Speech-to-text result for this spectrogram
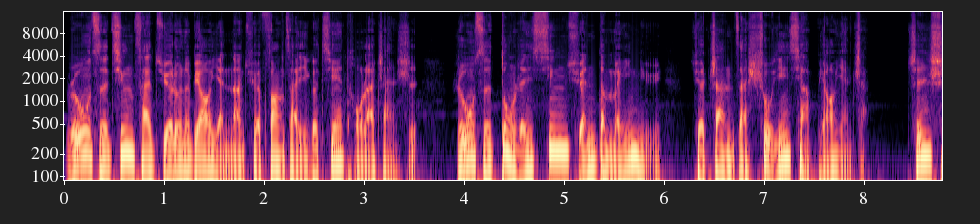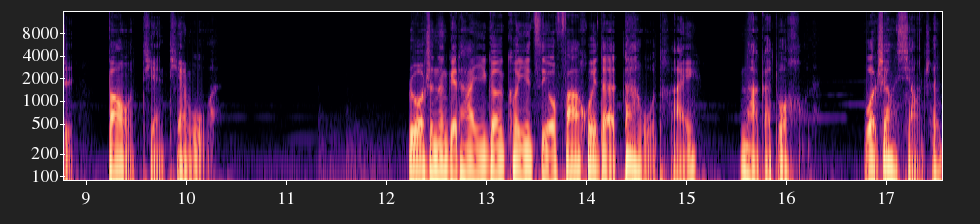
如此精彩绝伦的表演呢，却放在一个街头来展示；如此动人心弦的美女，却站在树荫下表演着，真是。暴殄天物啊！若是能给他一个可以自由发挥的大舞台，那该多好呢！我这样想着。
